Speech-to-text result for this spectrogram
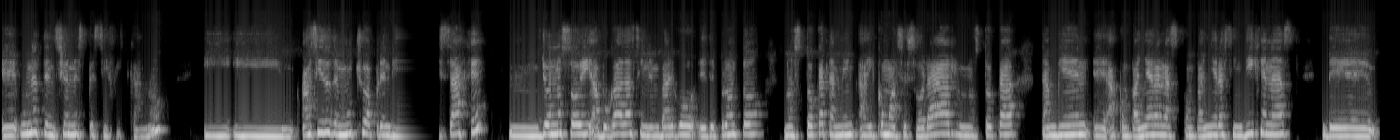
eh, una atención específica, ¿no? Y, ha sido de mucho aprendizaje. Mm, yo no soy abogada, sin embargo, eh, de pronto nos toca también ahí como asesorar, nos toca también eh, acompañar a las compañeras indígenas de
